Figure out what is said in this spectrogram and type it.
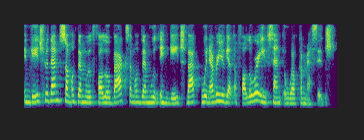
engage with them some of them will follow back some of them will engage back whenever you get a follower you send a welcome message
